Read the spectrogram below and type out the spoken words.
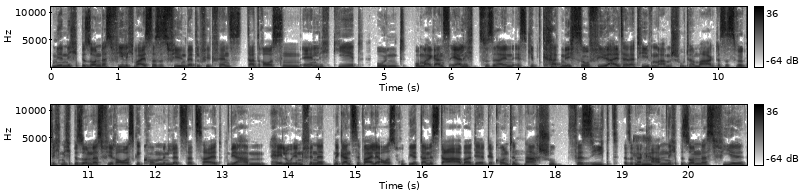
mir nicht besonders viel. Ich weiß, dass es vielen Battlefield-Fans da draußen ähnlich geht. Und um mal ganz ehrlich zu sein, es gibt gerade nicht so viel Alternativen am Shootermarkt. Das ist wirklich nicht besonders viel rausgekommen in letzter Zeit. Wir haben Halo Infinite eine ganze Weile ausprobiert. Dann ist da aber der, der Content-Nachschub versiegt. Also da mhm. kam nicht besonders viel.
